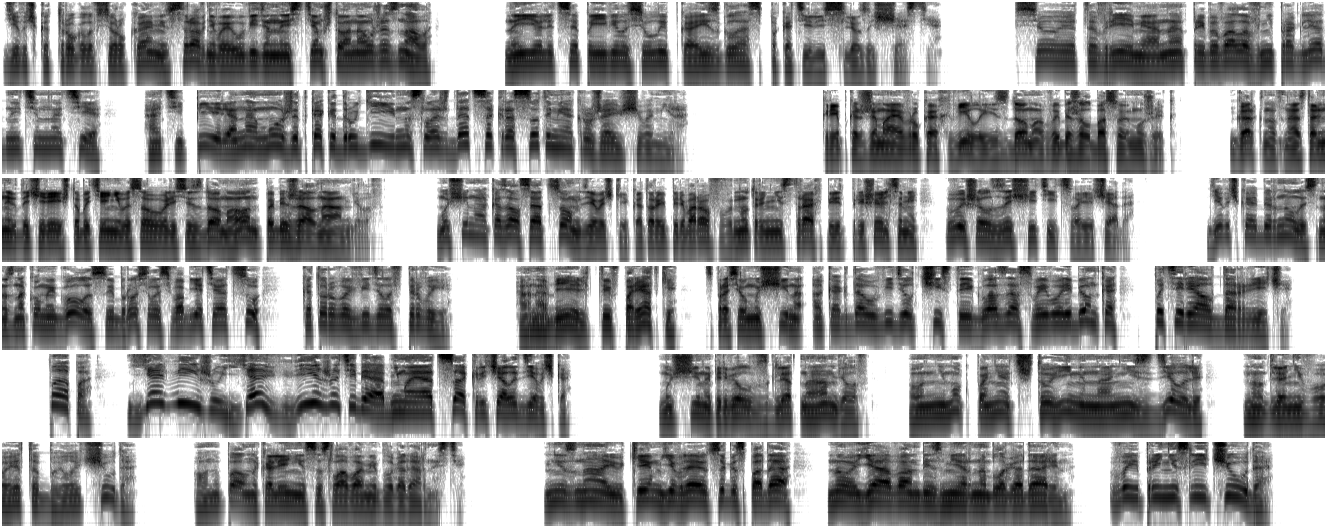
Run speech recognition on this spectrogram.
Девочка трогала все руками, сравнивая увиденное с тем, что она уже знала. На ее лице появилась улыбка, а из глаз покатились слезы счастья. Все это время она пребывала в непроглядной темноте, а теперь она может, как и другие, наслаждаться красотами окружающего мира. Крепко сжимая в руках вилы, из дома выбежал босой мужик. Гаркнув на остальных дочерей, чтобы те не высовывались из дома, он побежал на ангелов. Мужчина оказался отцом девочки, который, переборов внутренний страх перед пришельцами, вышел защитить свое чадо. Девочка обернулась на знакомый голос и бросилась в объятия отцу, которого видела впервые. «Аннабель, ты в порядке?» — спросил мужчина, а когда увидел чистые глаза своего ребенка, потерял дар речи. «Папа, я вижу, я вижу тебя!» — обнимая отца, кричала девочка. Мужчина перевел взгляд на ангелов. Он не мог понять, что именно они сделали, но для него это было чудо. Он упал на колени со словами благодарности. «Не знаю, кем являются господа, но я вам безмерно благодарен. Вы принесли чудо.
